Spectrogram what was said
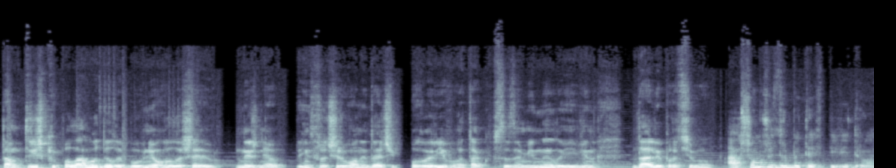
Там трішки полагодили, бо в нього лише нижня інфрачервоний датчик погорів, а так все замінили, і він далі працював. А що можуть зробити fpv дрон?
